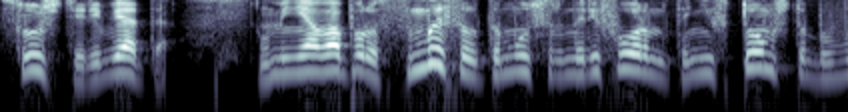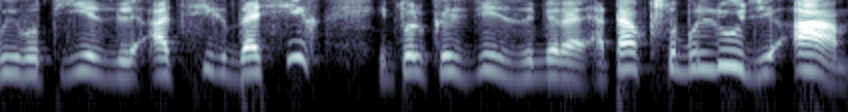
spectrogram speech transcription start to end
Слушайте, ребята, у меня вопрос. Смысл-то мусорной реформы-то не в том, чтобы вы вот ездили от сих до сих и только здесь забирали, а так, чтобы люди, а,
